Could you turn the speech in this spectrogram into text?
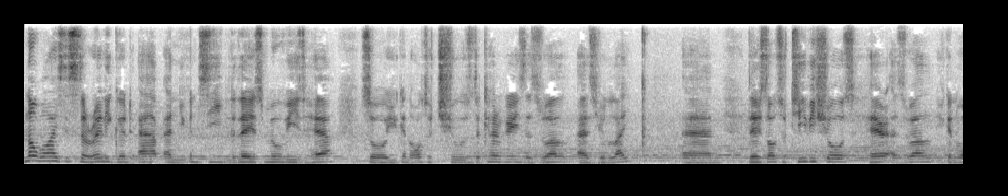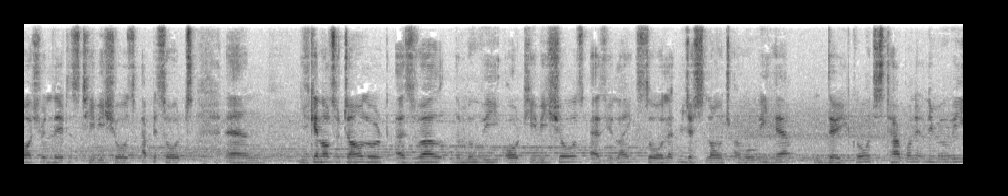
Now guys this is a really good app and you can see the latest movies here. So you can also choose the categories as well as you like and there's also TV shows here as well. You can watch your latest TV shows episodes. And you can also download as well the movie or TV shows as you like. So let me just launch a movie here. There you go. Just tap on any movie.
